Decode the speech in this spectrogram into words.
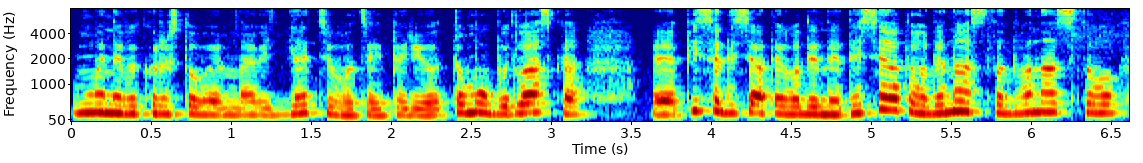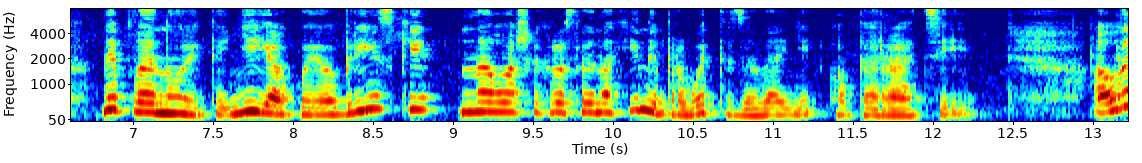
Ми не використовуємо навіть для цього цей період. Тому, будь ласка, е, після 10 години 10, 11, 12 не плануйте ніякої обрізки на ваших рослинах і не проводьте зелені операції. Але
